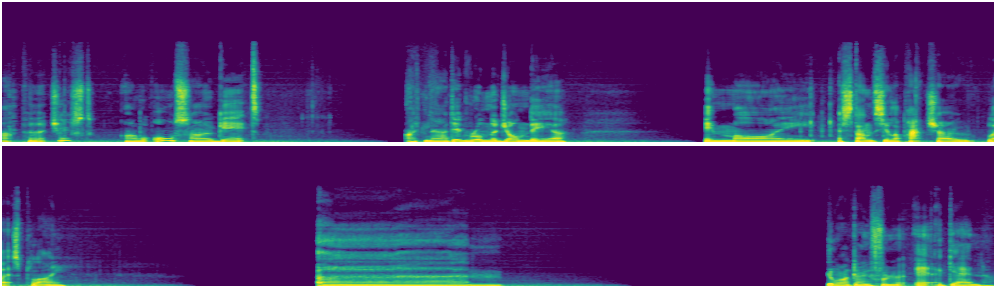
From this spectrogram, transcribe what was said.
That purchased. I will also get. I now I did run the John Deere in my Estancia Lapacho Let's Play. Um, do I go for it again?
